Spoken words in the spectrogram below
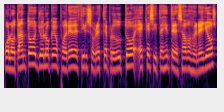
Por lo tanto, yo lo que os podría decir sobre este producto es que si estáis interesados en ellos,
